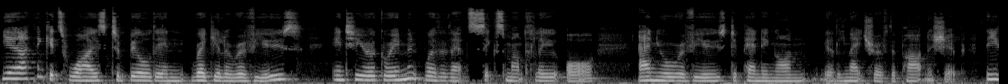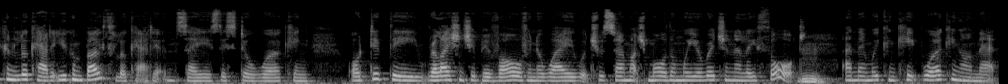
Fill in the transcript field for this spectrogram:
Yeah, I think it's wise to build in regular reviews into your agreement, whether that's six monthly or annual reviews, depending on the nature of the partnership. You can look at it, you can both look at it and say, is this still working? Or did the relationship evolve in a way which was so much more than we originally thought? And then we can keep working on that.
